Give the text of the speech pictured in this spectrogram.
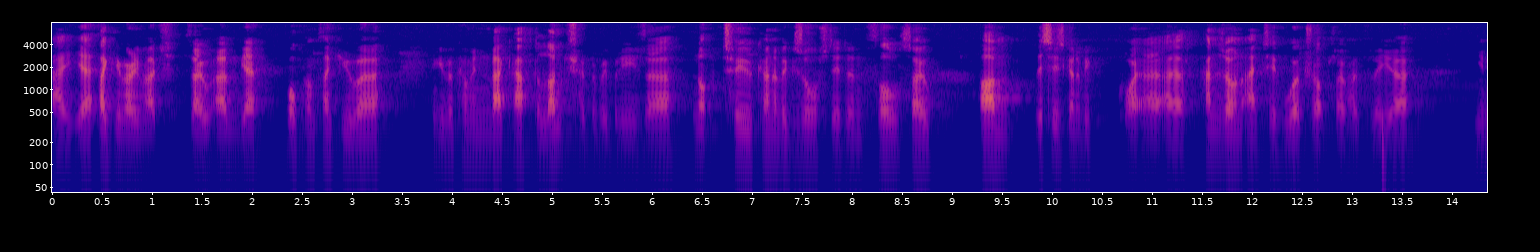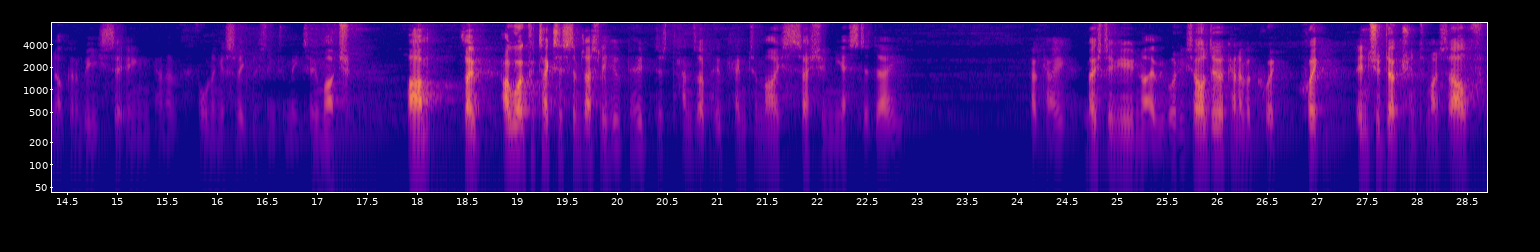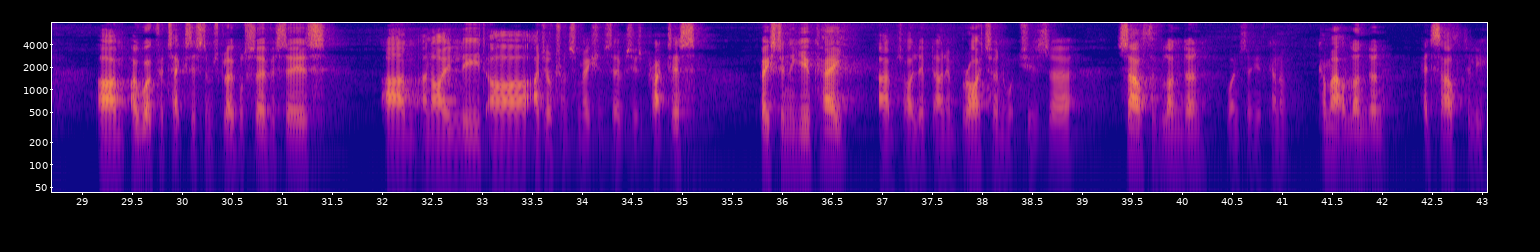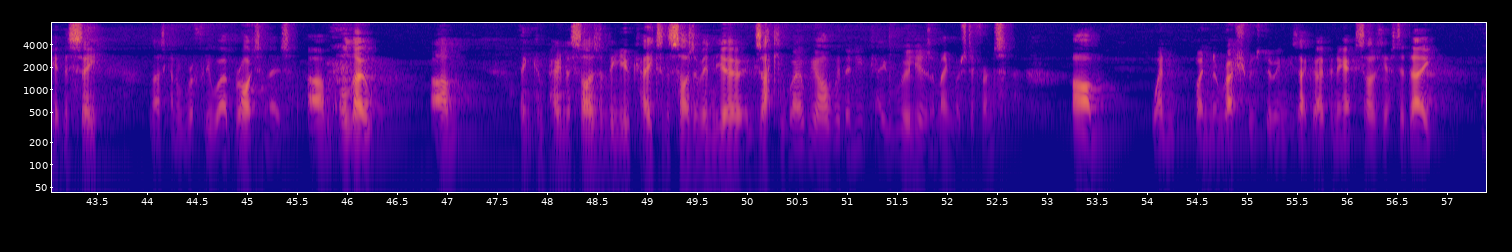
Hi, yeah, thank you very much. So, um, yeah, welcome. Thank you, uh, thank you for coming back after lunch. Hope everybody's uh, not too kind of exhausted and full. So, um, this is going to be quite a, a hands-on, active workshop. So, hopefully, uh, you're not going to be sitting, kind of falling asleep, listening to me too much. Um, so, I work for TEKsystems. Actually, who, who just hands up? Who came to my session yesterday? Okay, most of you, not everybody. So, I'll do a kind of a quick, quick introduction to myself. Um, I work for TEKsystems Global Services, um, and I lead our Agile Transformation Services practice, based in the UK. Um, so I live down in Brighton, which is uh, south of London. Once you've kind of come out of London, head south till you hit the sea, and that's kind of roughly where Brighton is. Um, although, um, I think comparing the size of the UK to the size of India, exactly where we are within the UK really doesn't make much difference. Um, when, when Naresh was doing his opening exercise yesterday,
